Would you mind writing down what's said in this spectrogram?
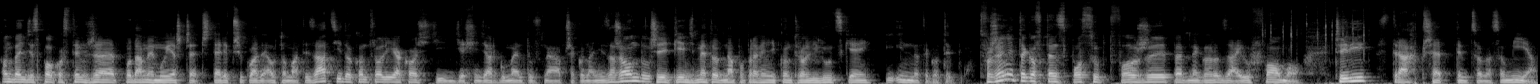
on będzie spoko z tym, że podamy mu jeszcze 4 przykłady automatyzacji do kontroli jakości, 10 argumentów na przekonanie zarządu, czy 5 metod na poprawienie kontroli ludzkiej i inne tego typu. Tworzenie tego w ten sposób tworzy pewnego rodzaju FOMO, czyli strach przed tym, co nas omija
